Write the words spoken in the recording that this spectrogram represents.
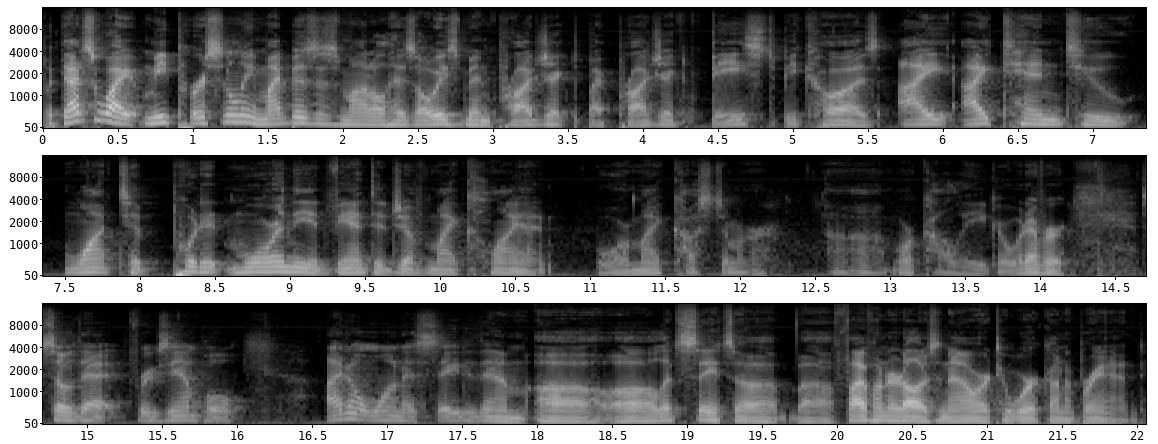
But that's why, me personally, my business model has always been project by project based because I, I tend to want to put it more in the advantage of my client or my customer um, or colleague or whatever. So that, for example, I don't want to say to them, uh, uh, let's say it's a uh, $500 an hour to work on a brand,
